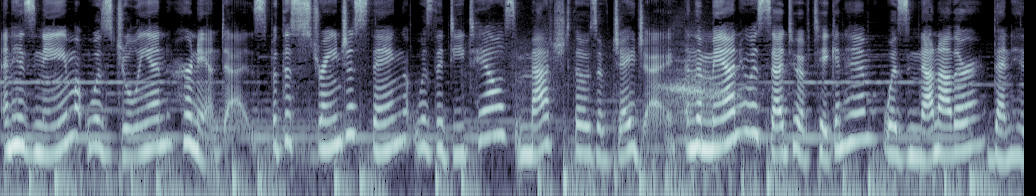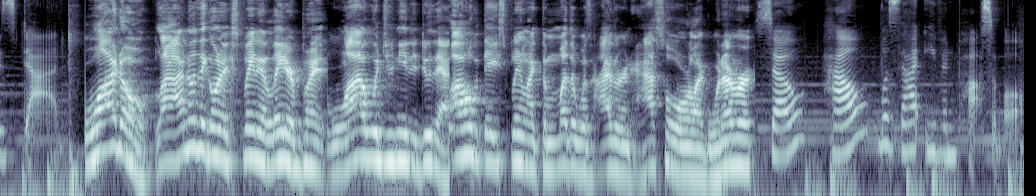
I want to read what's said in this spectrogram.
and his name was Julian Hernandez. But the strangest thing was the details matched those of JJ, and the man who was said to have taken him was none other than his dad. Why though? Like, I know they're gonna explain it later, but why would you need to do that? I hope they explain like the mother was either an asshole or like whatever. So, how was that even possible?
